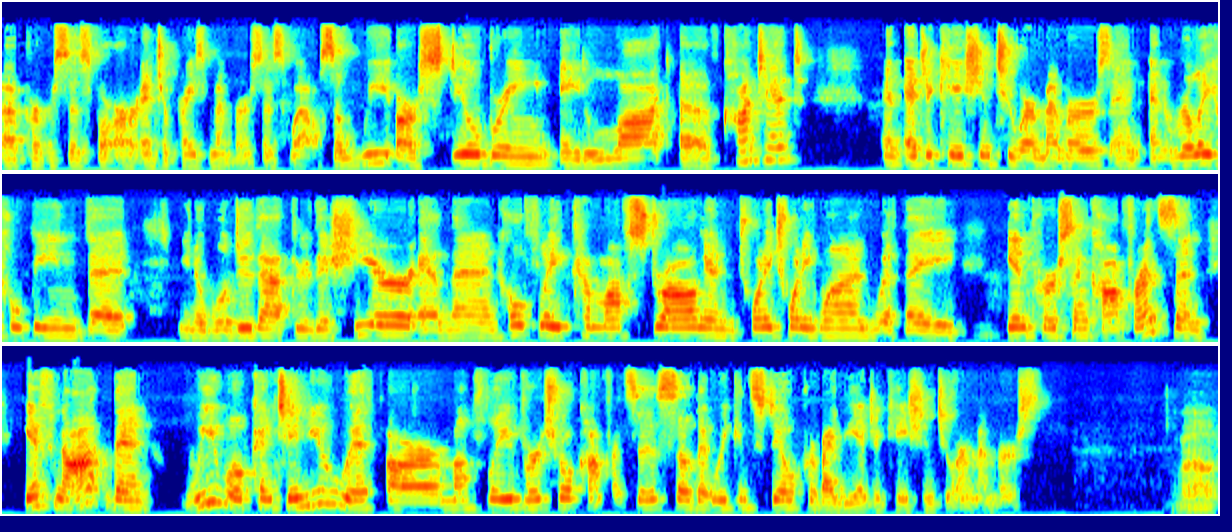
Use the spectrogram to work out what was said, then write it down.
uh, purposes for our enterprise members as well. So we are still bringing a lot of content and education to our members and, and really hoping that you know we'll do that through this year and then hopefully come off strong in 2021 with a in-person conference. And if not then we will continue with our monthly virtual conferences so that we can still provide the education to our members. Wow.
